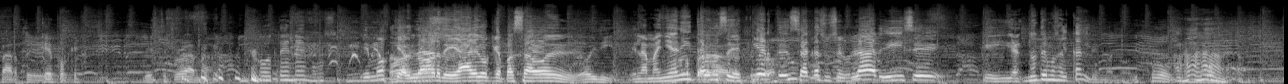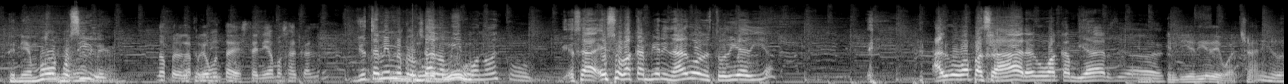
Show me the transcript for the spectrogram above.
parte ¿qué? ¿Por qué? De este programa. No tenemos. Tenemos que No, hablar no. de algo que ha pasado el- hoy día. En la mañanita No, uno se despierta, saca su celular y dice que ya no tenemos alcalde, mano. Es como, Ajá. Teníamos. ¿Cómo es posible? No, pero la pregunta es, ¿teníamos alcalde? Yo también me preguntaba lo mismo, ¿no? Es como, o sea, ¿eso va a cambiar en algo en nuestro día a día? algo va a pasar, algo va a cambiar. o sea, El día a día de Guachani, ¿no?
